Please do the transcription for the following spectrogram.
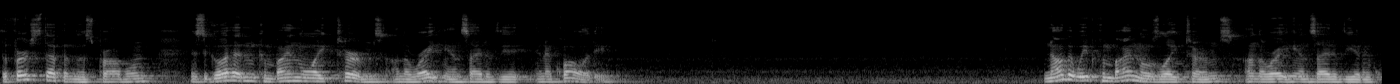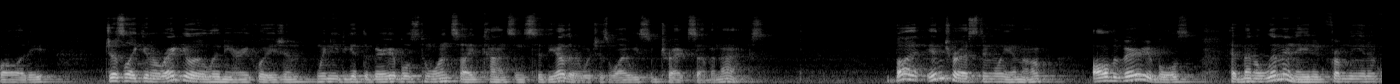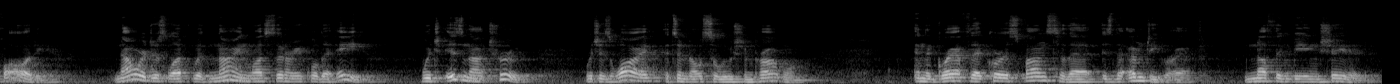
The first step in this problem is to go ahead and combine the like terms on the right hand side of the inequality. Now that we've combined those like terms on the right hand side of the inequality, just like in a regular linear equation, we need to get the variables to one side, constants to the other, which is why we subtract 7x. But interestingly enough, all the variables have been eliminated from the inequality. Now we're just left with 9 less than or equal to 8, which is not true, which is why it's a no solution problem. And the graph that corresponds to that is the empty graph, nothing being shaded.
